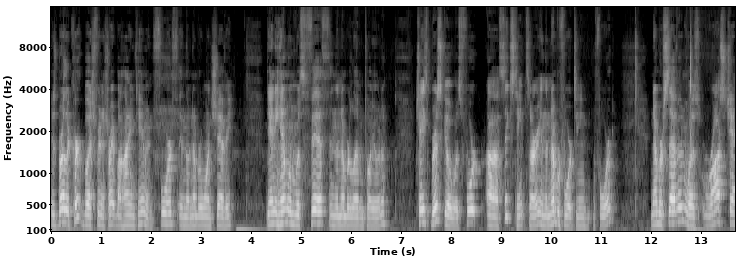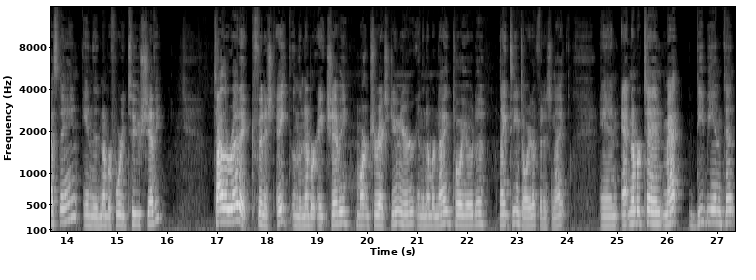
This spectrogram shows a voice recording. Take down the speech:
His brother Kurt Busch finished right behind him in fourth in the number 1 Chevy. Danny Hamlin was fifth in the number 11 Toyota. Chase Briscoe was four, uh, 16th, sorry, in the number 14 Ford. Number seven was Ross Chastain in the number 42 Chevy. Tyler Reddick finished eighth in the number eight Chevy. Martin Truex Jr. in the number nine Toyota, 19 Toyota finished ninth. And at number 10, Matt DiBenedetto,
